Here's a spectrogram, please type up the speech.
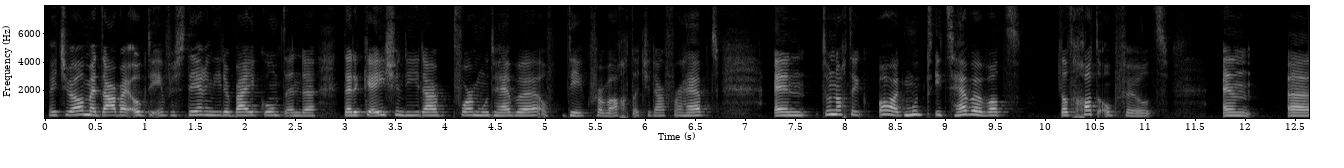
weet je wel, met daarbij ook de investering die erbij komt en de dedication die je daarvoor moet hebben, of die ik verwacht dat je daarvoor hebt. En toen dacht ik, oh, ik moet iets hebben wat dat gat opvult. En eh,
